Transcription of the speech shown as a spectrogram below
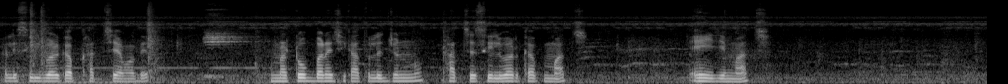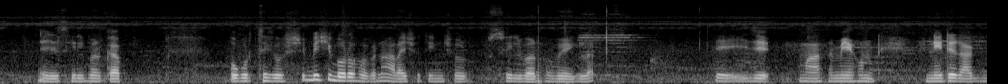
খালি সিলভার কাপ খাচ্ছে আমাদের। আমরা টোপ বানিয়েছি কাতলের জন্য, খাচ্ছে সিলভার কাপ মাছ। এই যে মাছ। এই যে সিলভার কাপ পুকুর থেকে উঠছে। বেশি বড় হবে না, আড়াইশো, তিনশো সিলভার হবে এগুলা। এই যে মাছ, আমি এখন নেটে রাখব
